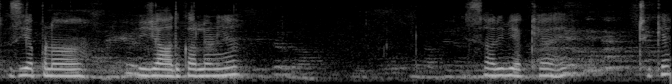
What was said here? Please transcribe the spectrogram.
ਤੁਸੀਂ ਆਪਣਾ ਯਾਦ ਕਰ ਲੈਣੀ ਆ ਸਾਰੀ ਵਿਆਖਿਆ ਹੈ ਠੀਕ ਹੈ?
